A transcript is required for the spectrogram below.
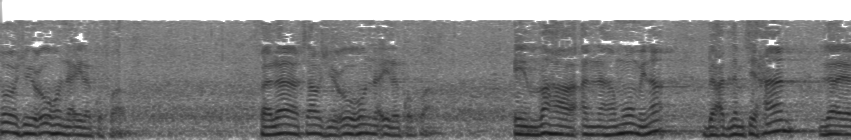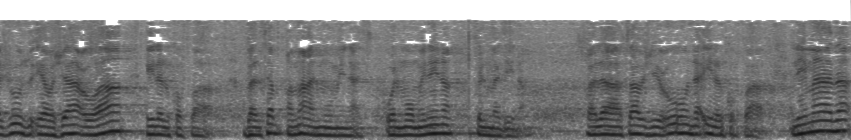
ترجعوهن إلى الكفار. فلا ترجعوهن إلى الكفار. إن ظهر أنها مؤمنة بعد الامتحان لا يجوز إرجاعها إلى الكفار بل تبقى مع المؤمنات والمؤمنين في المدينة. فلا ترجعوهن إلى الكفار. لماذا؟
